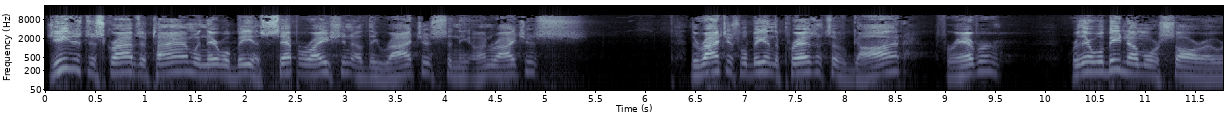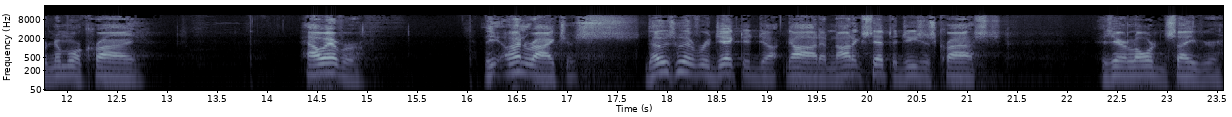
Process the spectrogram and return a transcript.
Jesus describes a time when there will be a separation of the righteous and the unrighteous. The righteous will be in the presence of God forever, where there will be no more sorrow or no more crying. However, the unrighteous, those who have rejected God and not accepted Jesus Christ as their Lord and Savior.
